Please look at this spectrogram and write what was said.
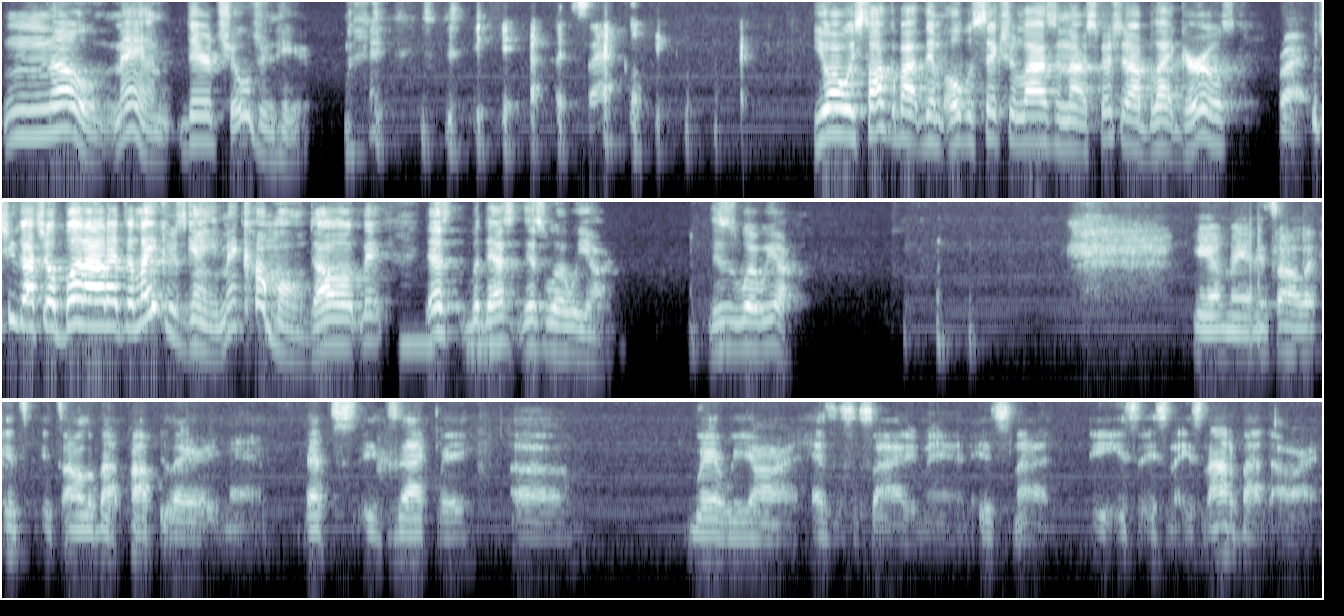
No, ma'am, there are children here. yeah, exactly. You always talk about them over sexualizing our, especially our black girls. Right. But you got your butt out at the Lakers game, man. Come on, dog. That's but that's that's where we are. This is where we are. Yeah, man. It's all it's it's all about popularity, man. That's exactly uh, where we are as a society, man. It's not it's it's it's not about the art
